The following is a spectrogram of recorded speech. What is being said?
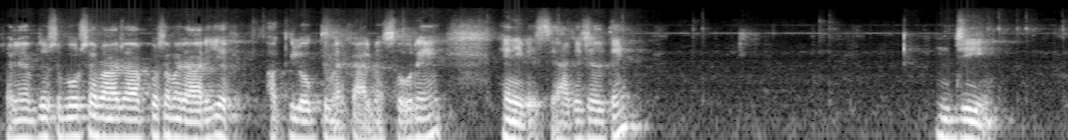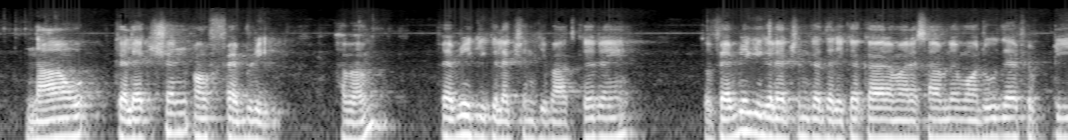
चलें अब्दुल सबूर साहब, आज आपको समझ आ रही है, बाकी लोग तो मेरे ख्याल में सो रहे हैं। एनी वे से आगे चलते हैं। जी नाउ कलेक्शन ऑफ़ फेबरी अब हम फेबरी की कलेक्शन की बात कर रहे हैं। तो फेबरी की कलेक्शन का तरीक़ाकार हमारे सामने मौजूद है। फिफ्टी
